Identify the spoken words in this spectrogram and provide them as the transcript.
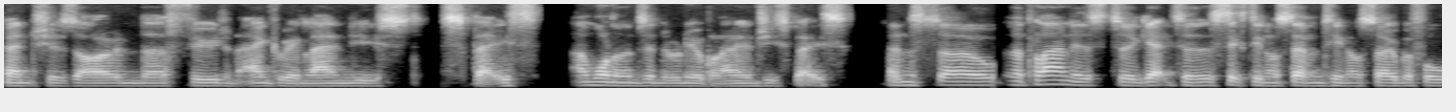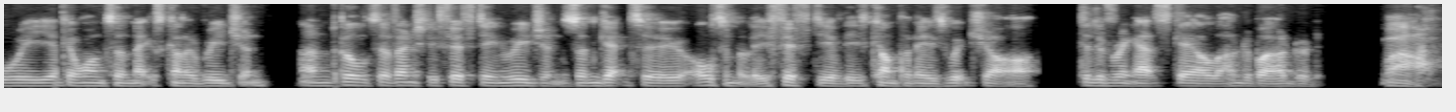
ventures are in the food and agri and land use space, and one of them's in the renewable energy space. And so the plan is to get to 16 or 17 or so before we go on to the next kind of region and build to eventually 15 regions and get to ultimately 50 of these companies, which are delivering at scale 100 by 100. Wow.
